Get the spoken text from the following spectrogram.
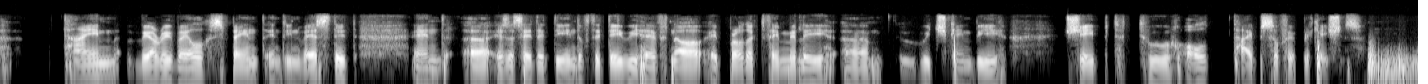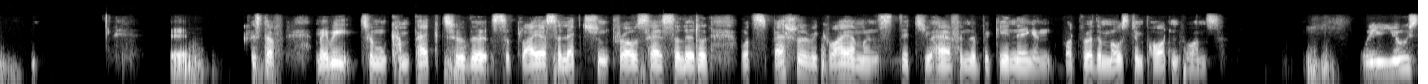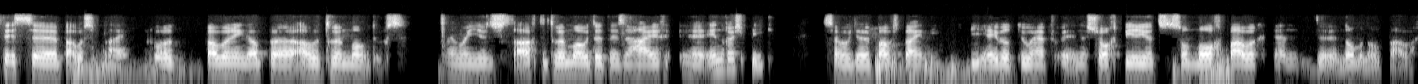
time very well spent and invested. And uh, as I said, at the end of the day, we have now a product family um, which can be shaped to all types of applications. Uh, Christoph, maybe to come back to the supplier selection process a little, what special requirements did you have in the beginning and what were the most important ones? We use this uh, power supply for powering up uh, our drum motors. And when you start the drum motor, there's a higher uh, inrush peak. So the power supply needs to be able to have in a short period some more power than the nominal power.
